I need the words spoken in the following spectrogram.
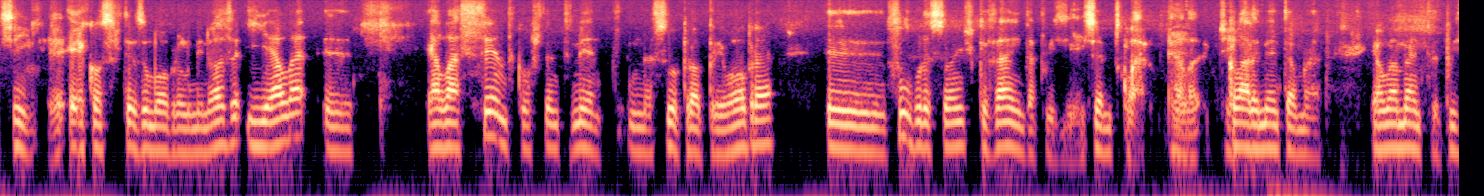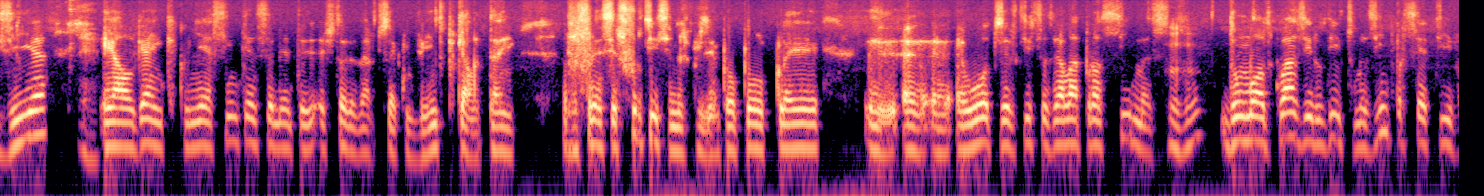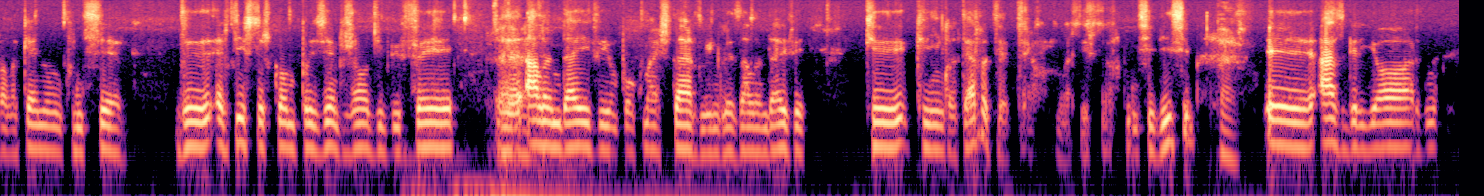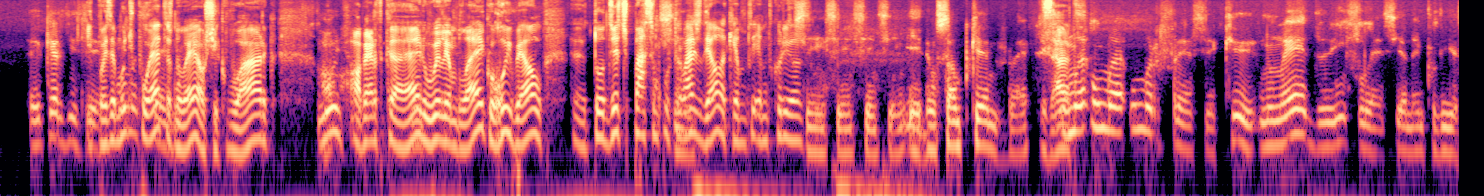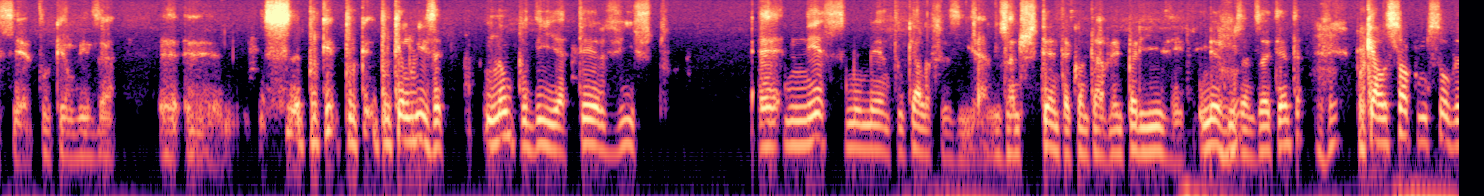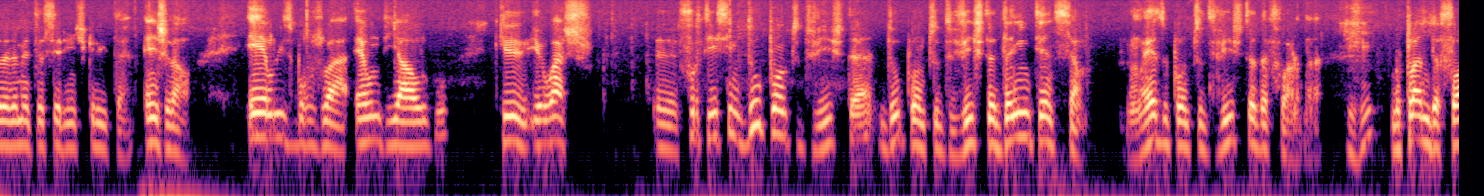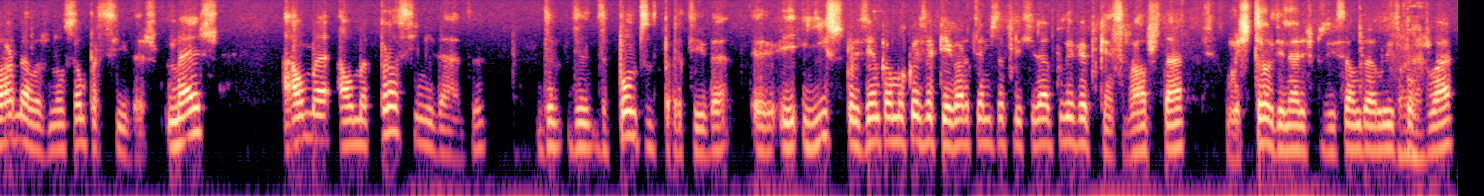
Sim, é, é com certeza uma obra luminosa e ela. Eh, ela acende constantemente na sua própria obra eh, fulgurações que vêm da poesia, isso é muito claro. Ela Sim. claramente é uma, é uma amante da poesia, é. é. alguém que conhece intensamente a história da arte do século XX, porque ela tem referências fortíssimas, por exemplo, ao Paul Klee, eh, a, a, a, outros artistas, ela aproxima-se uhum. de um modo quase erudito, mas imperceptível a quem não conhecer, de artistas como, por exemplo, Jean Dubuffet, uh, Alan Davey, um pouco mais tarde, o inglês Alan Davey, que, que em Inglaterra tem, tem um artista reconhecidíssimo, uh, uh, quer dizer... E depois há muitos poetas, série. não é? O Chico Buarque, muito. Alberto Caeiro, o William Blake, o Rui Bell, uh, todos estes passam pelos sim. trabalhos dela, que é muito, é muito curioso. Sim, sim, sim, sim, e não são pequenos, não é? Exato. Uma, uma, uma referência que não é de influência, nem podia ser, porque a Luísa... porque, porque, porque a Luísa não podia ter visto eh, nesse momento o que ela fazia, nos anos 70, quando estava em Paris e, e mesmo uhum. nos anos 80, uhum. porque ela só começou verdadeiramente a ser inscrita, em geral, é a Louise Bourgeois. É um diálogo que eu acho eh, fortíssimo do ponto de vista do ponto de vista da intenção, não é do ponto de vista da forma. Uhum. No plano da forma, elas não são parecidas, mas há uma, há uma proximidade de, de, de ponto de partida eh, e, e, isso, por exemplo, é uma coisa que agora temos a felicidade de poder ver, porque em Serval está uma extraordinária exposição da Luís Bourgeois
